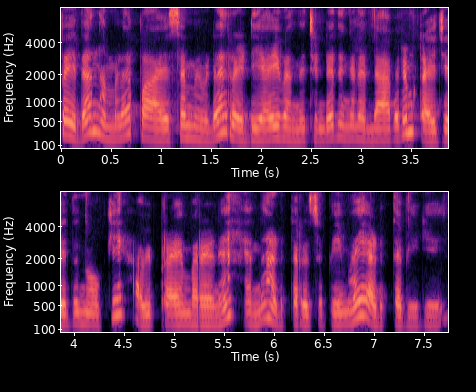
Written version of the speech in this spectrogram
ഇപ്പം ഇത് നമ്മൾ പായസം ഇവിടെ റെഡിയായി വന്നിട്ടുണ്ട്. നിങ്ങൾ എല്ലാവരും ട്രൈ ചെയ്ത് നോക്കി അഭിപ്രായം പറയണേ എന്ന അടുത്ത റെസിപ്പിയുമായി അടുത്ത വീഡിയോയിൽ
